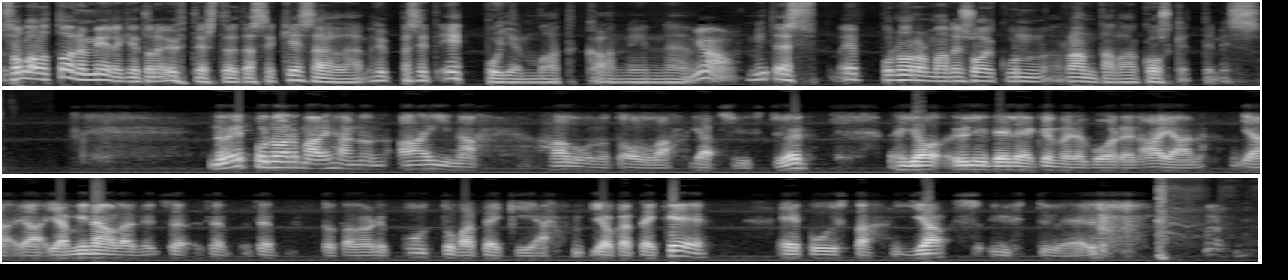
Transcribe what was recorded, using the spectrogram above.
Sulla on ollut toinen mielenkiintoinen yhteistyö tässä kesällä. Hyppäsit Eppujen matkaan, niin äh, Joo. mites Eppu normalisoi, kun Rantala on koskettimissa? No Eppu Normaalihan on aina halunnut olla jatsyhtyön jo yli 40 vuoden ajan. Ja, ja, ja minä olen nyt se, se, se tota noin, puuttuva tekijä, joka tekee Epuista jatsyhtyeen.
